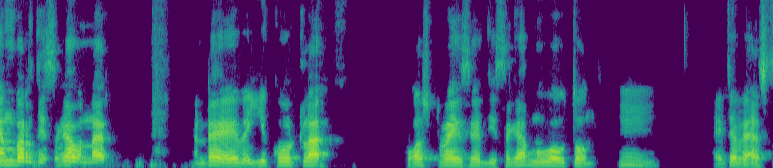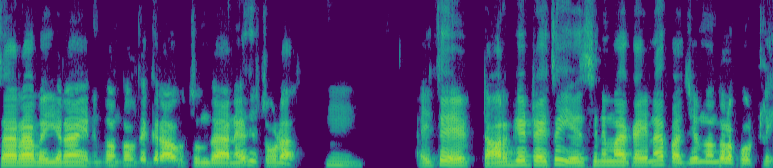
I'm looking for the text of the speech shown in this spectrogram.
నెంబర్ దిశగా ఉన్నారు. అంటే వెయ్యి కోట్ల పోస్టర్ వేసే దిశగా మూవ్ అవుతోంది. అయితే వేస్తారా వెయ్యరా ఎనిమిది వందల దగ్గర ఆగుతుందా అనేది చూడాలి. అయితే టార్గెట్ అయితే ఏ సినిమాకైనా పద్దెనిమిది వందల కోట్లే.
